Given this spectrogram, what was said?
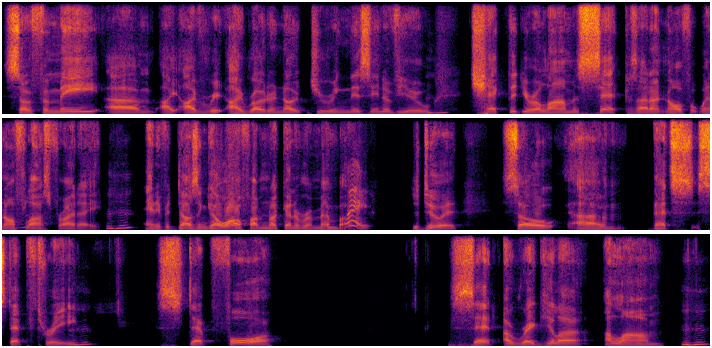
So for me, um, I, I've re- I wrote a note during this interview. Mhm. Check that your alarm is set because I don't know if it went off last Friday. Mhm. And if it doesn't go off, I'm not going to remember Right. to do it. So um, that's step 3 Mhm. Step four, set a regular alarm Mhm.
